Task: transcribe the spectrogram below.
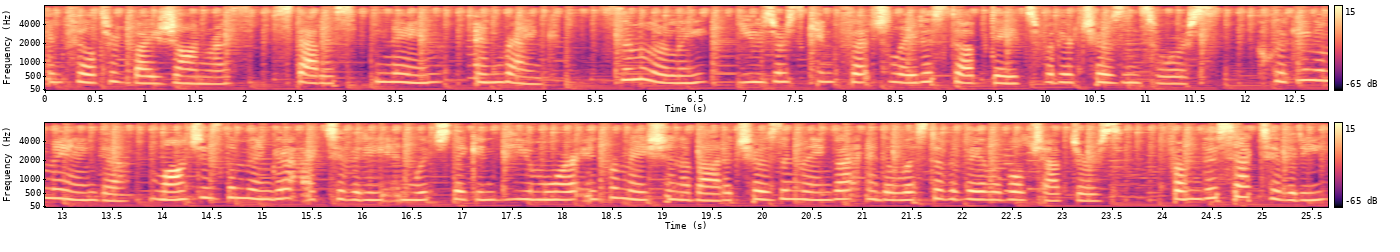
and filtered by genres, status, name, and rank. Similarly, Users can fetch latest updates for their chosen source. Clicking a manga launches the manga activity in which they can view more information about a chosen manga and a list of available chapters. From this activity,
